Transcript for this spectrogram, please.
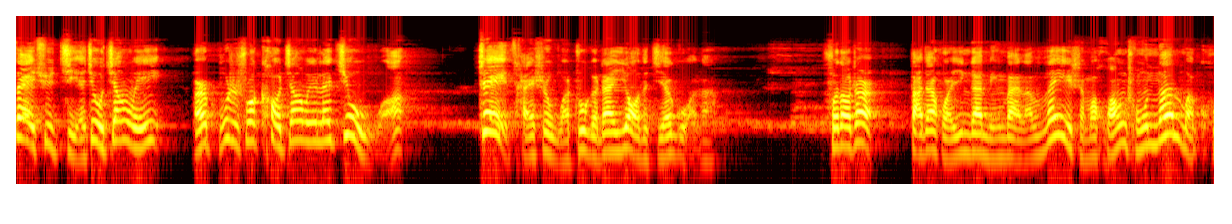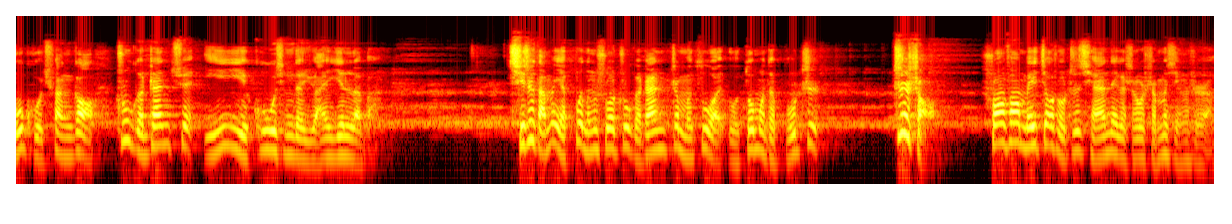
再去解救姜维。而不是说靠姜维来救我，这才是我诸葛瞻要的结果呢。说到这儿，大家伙应该明白了为什么蝗虫那么苦苦劝告诸葛瞻却一意孤行的原因了吧？其实咱们也不能说诸葛瞻这么做有多么的不智，至少双方没交手之前，那个时候什么形势啊？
